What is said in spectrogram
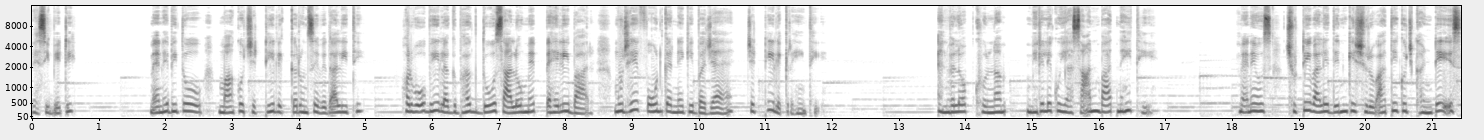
वैसी बेटी। मैंने भी तो माँ को चिट्ठी लिखकर उनसे विदा ली थी, और वो भी लगभग दो सालों में पहली बार मुझे फ़ोन करने की बजाय चिट्ठी लिख रही थी एनवेलॉप खोलना मेरे लिए कोई आसान बात नहीं थी मैंने उस छुट्टी वाले दिन के शुरुआती कुछ घंटे इस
